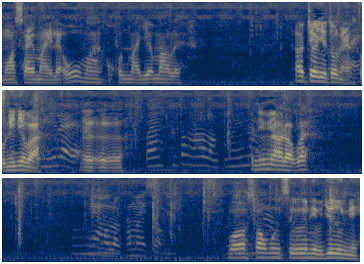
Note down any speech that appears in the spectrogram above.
มอไซค์ใหม่แล้วโอ้มาคนมาเยอะมากเลย เราเจออยู่ตรงไหน ตรงนี้นี่วะนี่แหละเออเออเออไปไม่ต้องเอาหรอกตรงนี้ตรงนี้ไม่เอาหรอกวะไม่เอาหรอกทำไมส่งบอซองมึงซื้อนี่มันอยู่ตรงนี้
